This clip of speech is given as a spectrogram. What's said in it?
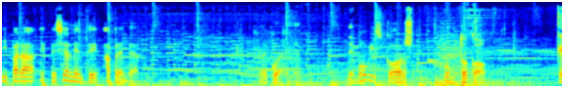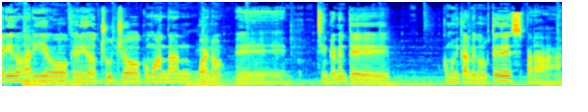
y para especialmente aprender. Recuerden, themoviescores.com Querido Darío, querido Chucho, ¿cómo andan? Bueno, eh, simplemente comunicarme con ustedes para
